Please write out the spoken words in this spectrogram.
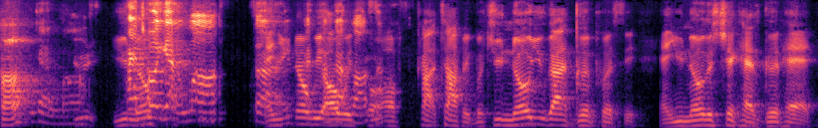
Huh? I. You, you I know, totally got lost. Sorry. and you know I we always go off topic, but you know you got good pussy, and you know this chick has good head.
